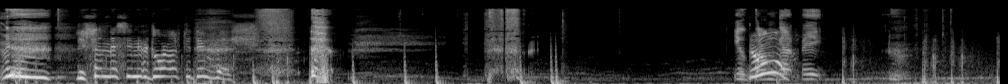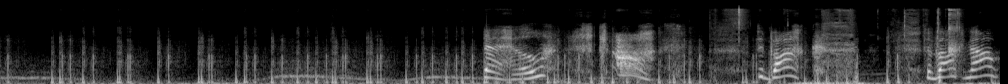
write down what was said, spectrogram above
Listen, listen. You don't have to do this. You No. can't get me. The hell? Ah! The back. The back now.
